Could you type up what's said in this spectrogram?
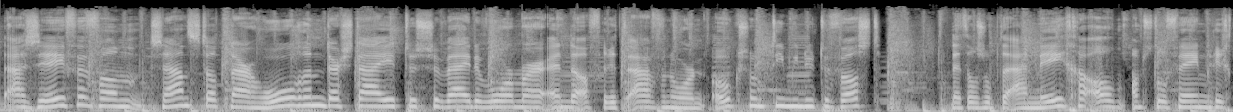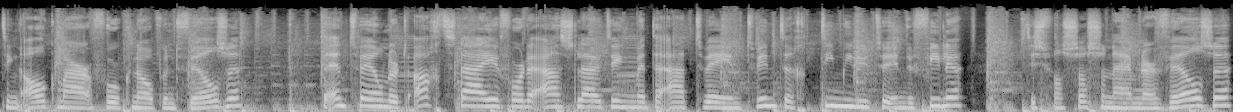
De A7 van Zaanstad naar Horen, daar sta je tussen Weidewormer en de afrit Avenhoorn ook zo'n 10 minuten vast. Net als op de A9 Amstelveen richting Alkmaar voor knooppunt Velzen... De N208 sta je voor de aansluiting met de A22 10 minuten in de file. Het is van Sassenheim naar Velzen.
